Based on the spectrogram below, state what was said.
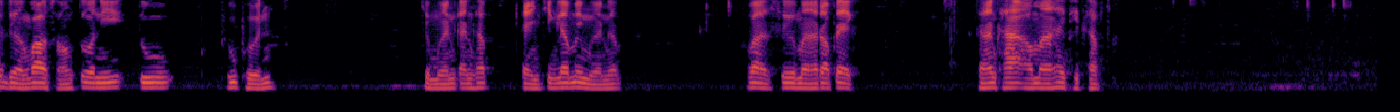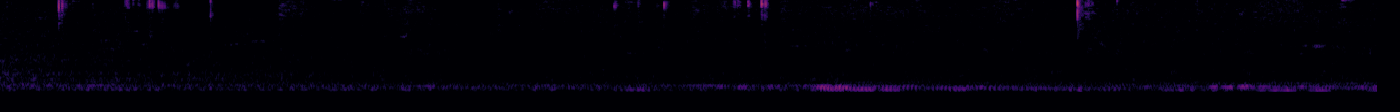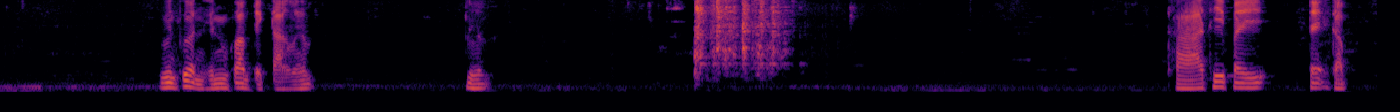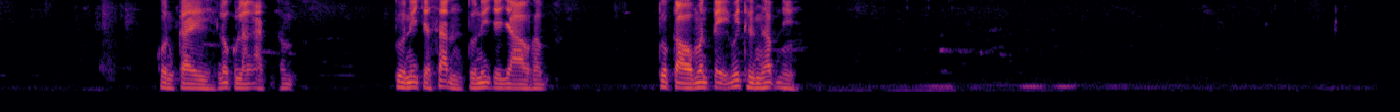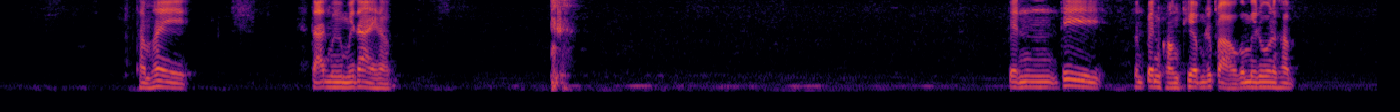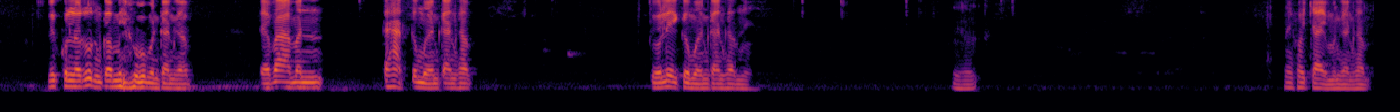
ระเดื่องว่าวสองตัวนี้ดูผิวเผิน จะเหมือนกันครับ แต่จริงๆแล้วไม่เหมือนครับ เพราะว่าซื้อมารอบแรกร้านค้าเอามาให้ผิดครับ เพื่อนๆเห็นความแตกต่างไหมครับนี่ครับขาที่ไปแตะกับกลไกรถกำลังอัดครับ ตัวนี้จะสั้นตัวนี้จะยาวครับ ตัวเก่ามันเตะไม่ถึงครับนี่ทำให้ ตาร์ทมือไม่ได้ครับ เป็นที่มันเป็นของเทียมหรือเปล่าก็ไม่รู้นะครับ หรือคนละรุ่นก็ไม่รู้เหมือนกันครับ แต่ว่ามันรหัสก็เหมือนกันครับ ตัวเลขก็เหมือนกันครับนี่นะครับไม่เข้าใจเหมือนกันครับ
